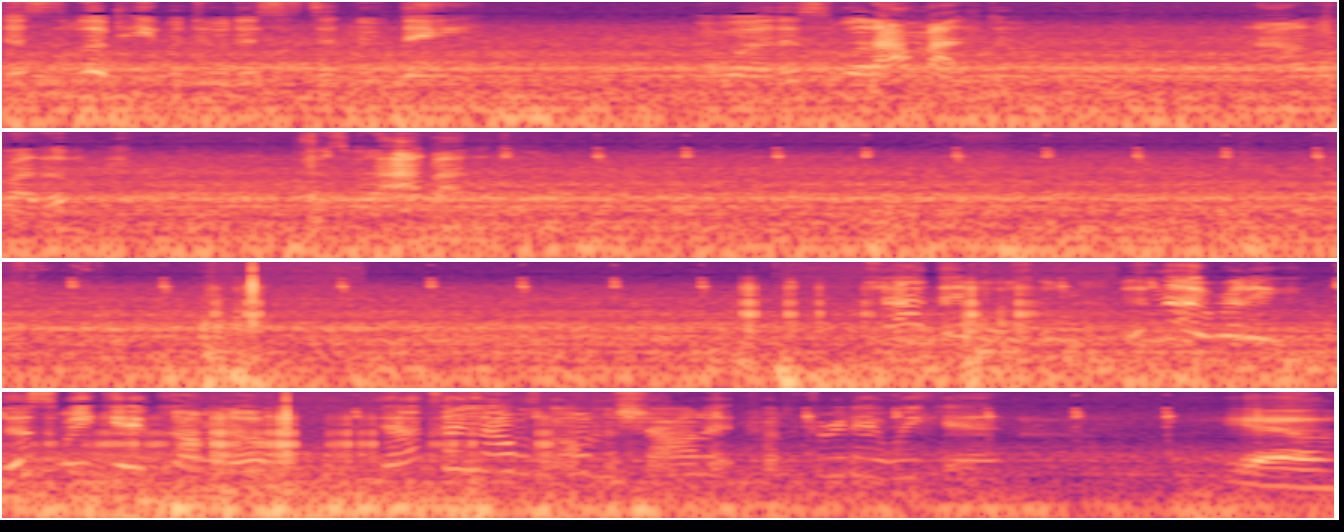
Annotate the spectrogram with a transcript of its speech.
this is what people do. This is the new thing. Well, this is what I'm about to do. I don't know about other people. That's what I'm about to do. ain't really this weekend coming up. Did I tell you I was going to Charlotte for the three day weekend? Yeah.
